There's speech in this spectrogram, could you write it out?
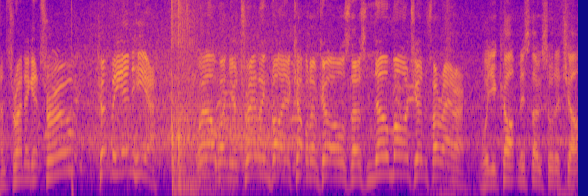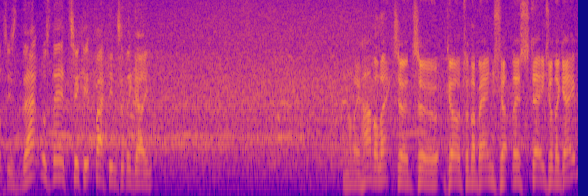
And threading it through. Could be in here. Well, when you're trailing by a couple of goals, there's no margin for error. Well, you can't miss those sort of chances. That was their ticket back into the game. Well, they have elected to go to the bench at this stage of the game.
